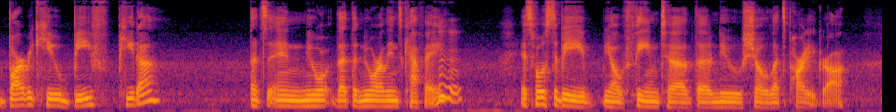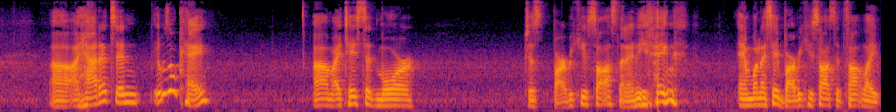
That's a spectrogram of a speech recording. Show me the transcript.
barbecue beef pita that's in New that the New Orleans Cafe. It's supposed to be you know themed to the new show Let's Party Gras. Uh, I had it and it was okay. Um, I tasted more just barbecue sauce than anything. and when I say barbecue sauce, it's not like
